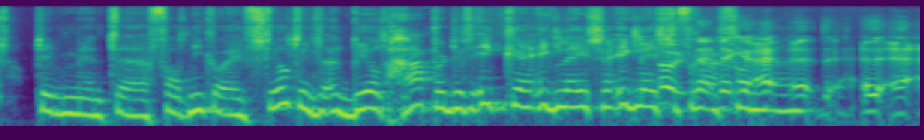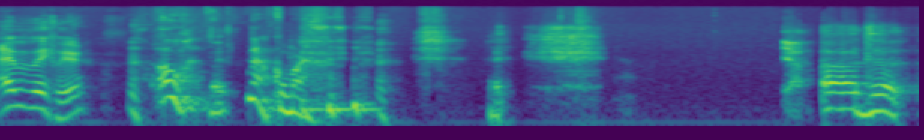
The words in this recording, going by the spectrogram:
Op dit moment eh, valt Nico even stil. Het beeld hapert, dus ik, eh, ik lees, ik lees de Oh, vraag nee, van... hij, de- hij beweegt weer. oh, nou kom maar. Ja, eh, de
